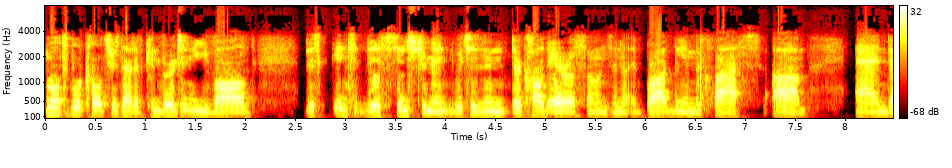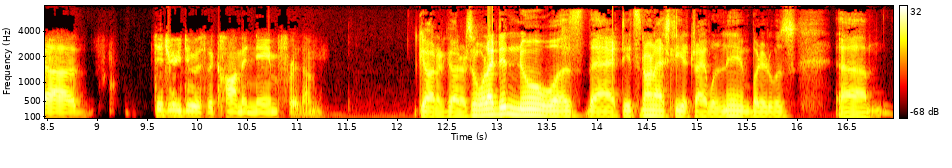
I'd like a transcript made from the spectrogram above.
multiple cultures that have convergently evolved this into this instrument, which is in they're called aerophones, and uh, broadly in the class, um, and uh, didgeridoo is the common name for them. Got it, got it. So what I didn't know was that it's not actually a tribal name, but it was um,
